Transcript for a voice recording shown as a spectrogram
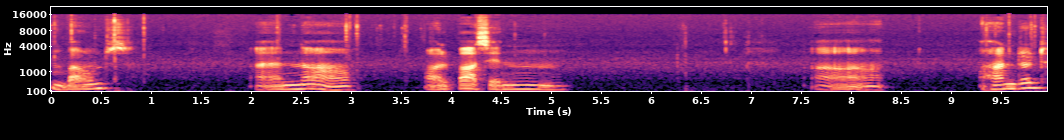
Bounds. And now I'll pass in uh, 100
